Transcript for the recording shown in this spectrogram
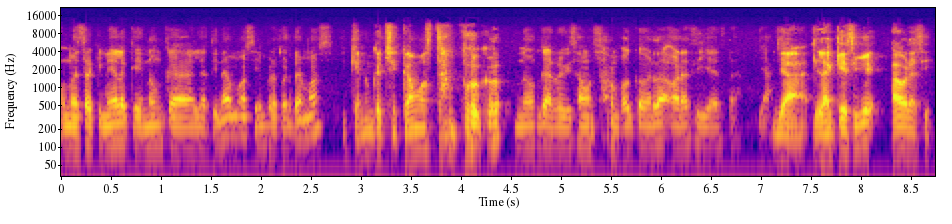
Nuestra quiniela que nunca le atinamos, siempre perdemos. Que nunca checamos tampoco. Nunca revisamos tampoco, ¿verdad? Ahora sí ya está. Ya. Ya, la que sigue, ahora sí.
